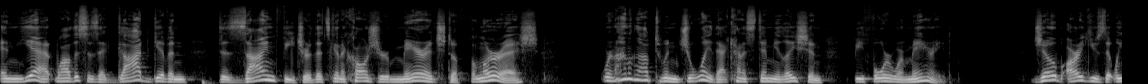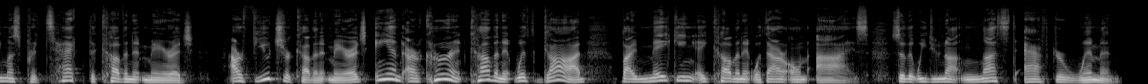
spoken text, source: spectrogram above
And yet, while this is a God given design feature that's going to cause your marriage to flourish, we're not allowed to enjoy that kind of stimulation before we're married. Job argues that we must protect the covenant marriage, our future covenant marriage, and our current covenant with God by making a covenant with our own eyes so that we do not lust after women.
